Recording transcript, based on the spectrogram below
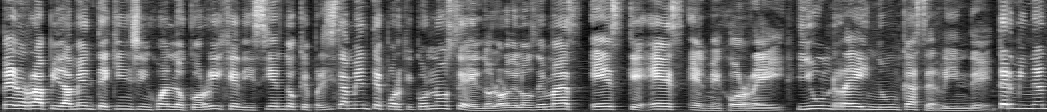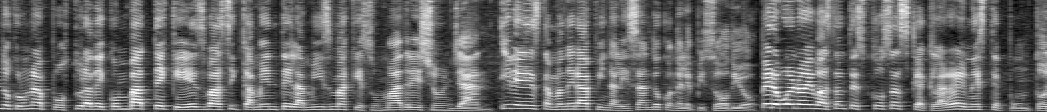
Pero rápidamente rápidamente Qin Shi Huang lo corrige diciendo que precisamente porque conoce el dolor de los demás es que es el mejor rey. Y un rey nunca se rinde, terminando con una postura de combate que es básicamente la misma que su madre Shun Yan. Y de esta manera finalizando con el episodio. Pero bueno hay bastantes cosas que aclarar en este punto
